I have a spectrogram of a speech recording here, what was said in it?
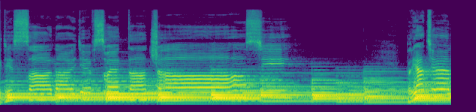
kde sa nájde v sveta časti. Priateľ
